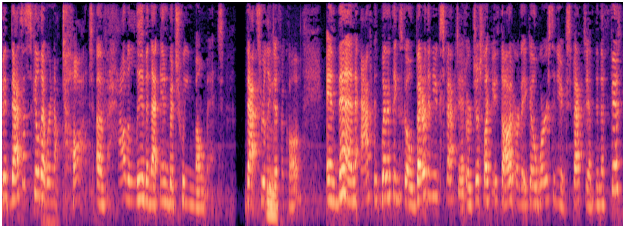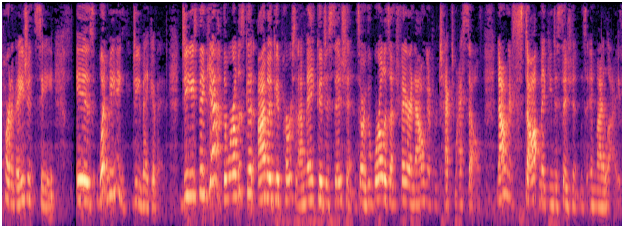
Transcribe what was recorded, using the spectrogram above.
but that's a skill that we're not taught of how to live in that in between moment. That's really mm. difficult. And then after, whether things go better than you expected or just like you thought, or they go worse than you expected, then the fifth part of agency is what meaning do you make of it? Do you think, yeah, the world is good. I'm a good person. I make good decisions. Or the world is unfair and now I'm going to protect myself. Now I'm going to stop making decisions in my life.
